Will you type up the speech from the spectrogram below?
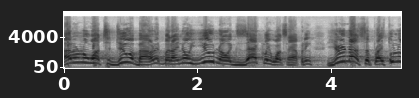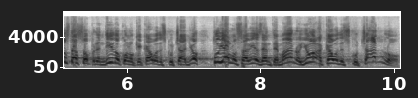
I don't know what to do about it, but I know you know exactly what's happening. You're not surprised. Tú no estás sorprendido con lo que acabo de escuchar yo. Tú ya lo sabías de antemano. Yo acabo de escucharlo.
